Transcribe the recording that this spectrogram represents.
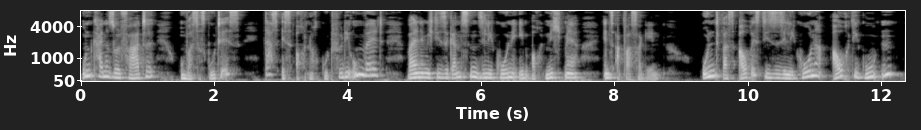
und keine Sulfate. Und was das Gute ist, das ist auch noch gut für die Umwelt, weil nämlich diese ganzen Silikone eben auch nicht mehr ins Abwasser gehen. Und was auch ist, diese Silikone, auch die guten,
